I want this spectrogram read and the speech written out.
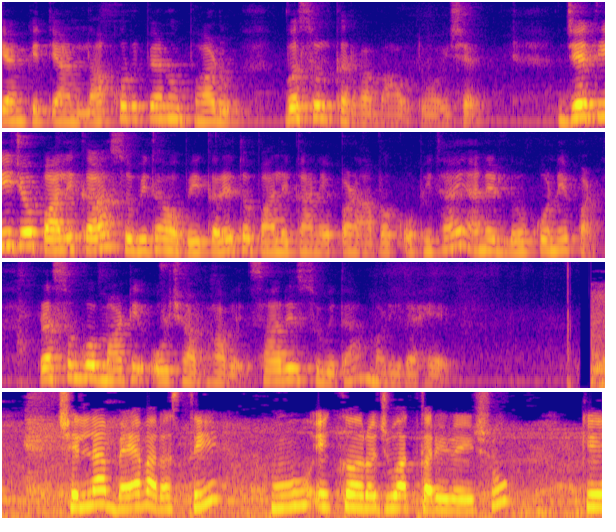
કેમ કે ત્યાં લાખો રૂપિયાનું ભાડું વસૂલ કરવામાં આવતું હોય છે. જેથી જો પાલિકા સુવિધા ઊભી કરે, તો પાલિકાને પણ આવક ઊભી થાય અને લોકોને પણ પ્રસંગો માટે ઓછા ભાવે સારી સુવિધા મળી રહે. છેલ્લા બે વર્ષથી હું એક રજૂઆત કરી રહી છું કે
